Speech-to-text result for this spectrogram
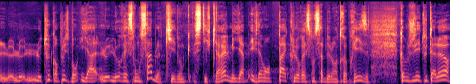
le, truc en plus bon il y a le, le responsable qui est donc Steve Carell mais il y a évidemment pas que le responsable de l'entreprise. Comme je vous disais tout à l'heure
